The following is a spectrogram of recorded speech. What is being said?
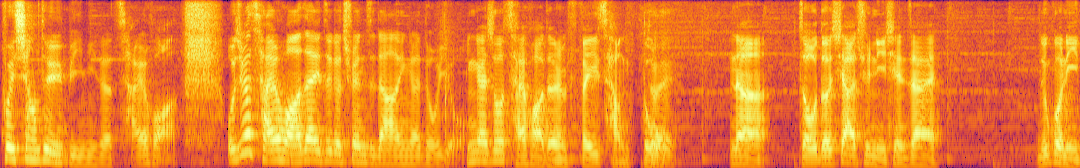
会相对于比你的才华，我觉得才华在这个圈子大家应该都有，应该说才华的人非常。多。对，那走得下去，你现在，如果你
